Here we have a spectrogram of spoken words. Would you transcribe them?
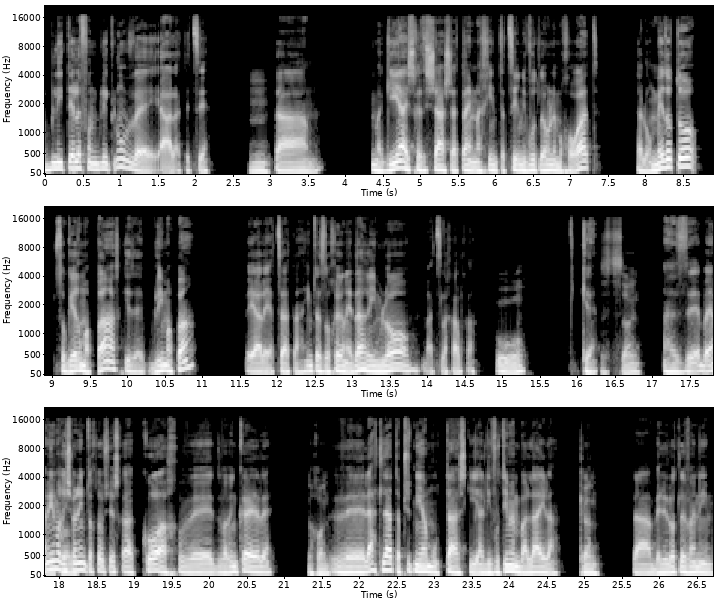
בלי טלפון, בלי כלום, ויאללה, תצא. Mm. אתה מגיע, יש לך איזה שעה, שעתיים להכין תצהיר ניווט ליום למחרת, אתה לומד אותו, סוגר מפה, כי זה בלי מפה, ויאללה, יצאת. אם אתה זוכר, נהדר, אם לא, בהצלחה לך. או, כן. זה סיין. אז אה, בימים. הראשונים תחשוב שיש לך כוח ודברים כאלה, נכון, ולאט לאט אתה פשוט נהיה מותש, כי הניווטים הם בלילה, כן. אתה בלילות לבנים.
